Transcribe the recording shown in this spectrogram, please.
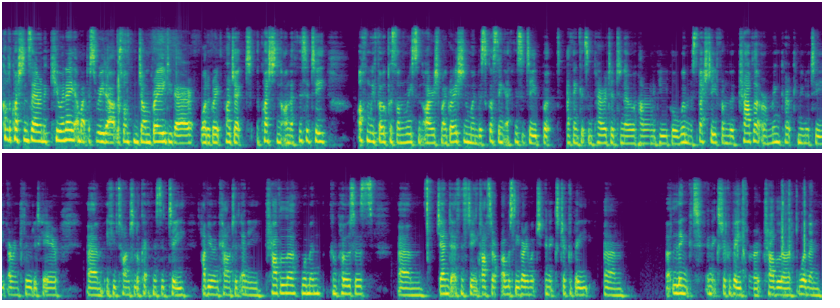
couple of questions there in the Q and A. I might just read out. There's one from John Brady there. What a great project! A question on ethnicity. Often we focus on recent Irish migration when discussing ethnicity, but I think it's imperative to know how many people, women especially from the traveller or Mincéir community, are included here um, if you've time to look at ethnicity, have you encountered any traveller women composers? Um, gender, ethnicity and class are obviously very much inextricably um, linked inextricably for traveller women.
